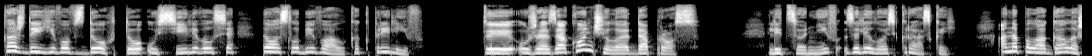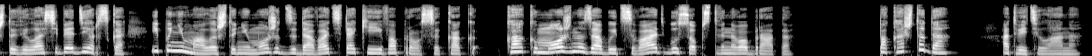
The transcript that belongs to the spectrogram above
Каждый его вздох то усиливался, то ослабевал, как прилив. «Ты уже закончила допрос?» Лицо Ниф залилось краской. Она полагала, что вела себя дерзко и понимала, что не может задавать такие вопросы, как «Как можно забыть свадьбу собственного брата?» «Пока что да», — ответила она.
